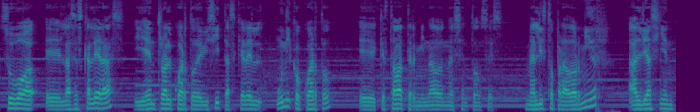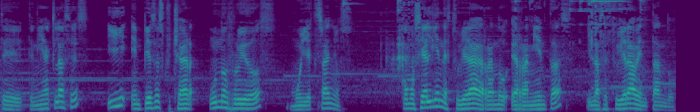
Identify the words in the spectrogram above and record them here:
Subo eh, las escaleras y entro al cuarto de visitas, que era el único cuarto eh, que estaba terminado en ese entonces. Me alisto para dormir, al día siguiente tenía clases y empiezo a escuchar unos ruidos muy extraños. Como si alguien estuviera agarrando herramientas y las estuviera aventando.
